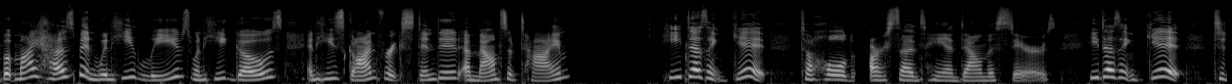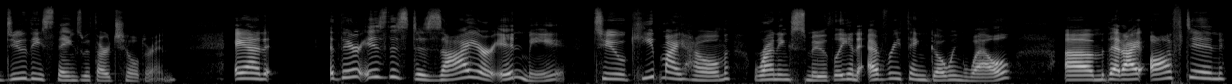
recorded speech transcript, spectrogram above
But my husband when he leaves when he goes and he's gone for extended amounts of time he doesn't get to hold our son's hand down the stairs. He doesn't get to do these things with our children. And there is this desire in me to keep my home running smoothly and everything going well um, that I often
